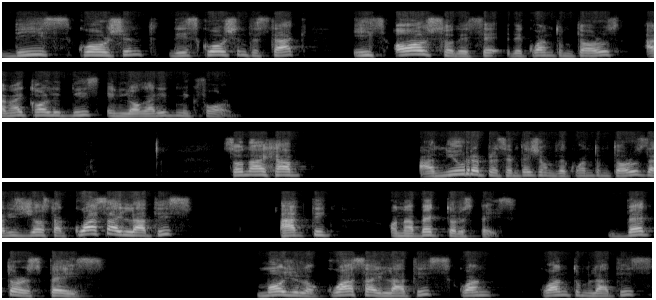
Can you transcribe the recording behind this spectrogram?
This quotient, this quotient stack is also the, the quantum torus, and I call it this in logarithmic form. So now I have a new representation of the quantum torus that is just a quasi-lattice acting on a vector space. Vector space modulo quasi-lattice, quant quantum lattice,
